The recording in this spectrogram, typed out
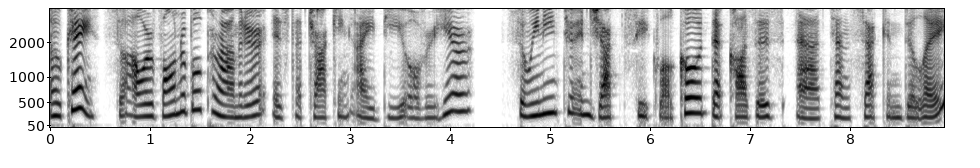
Okay, so our vulnerable parameter is the tracking ID over here. So we need to inject SQL code that causes a 10 second delay.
